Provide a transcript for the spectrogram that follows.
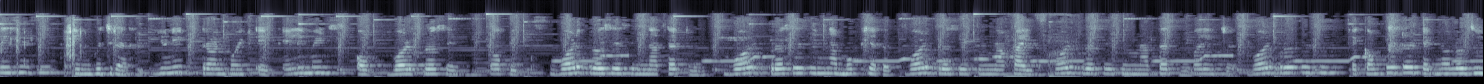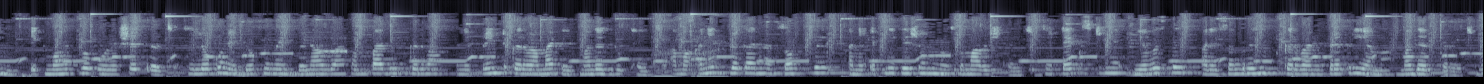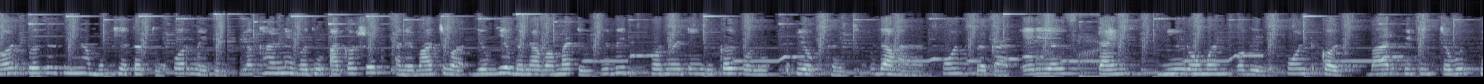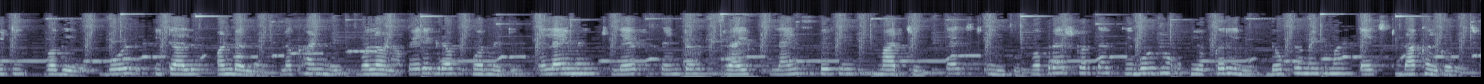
PCC in Gujarati unit ત્રણ point એક elements of word processing topic word પ્રોસેસિંગના તત્વો. Word પ્રોસેસિંગના મુખ્ય તત્વ. વર્ડ પ્રોસેસિંગના ફાયદા. Word processing તત્વો. પરિચય. વર્ડ પ્રોસેસિંગ એ કમ્પ્યુટર ટેકનોલોજીનું એક મહત્વપૂર્ણ ક્ષેત્ર છે, જે લોકોને ડોક્યુમેન્ટ બનાવવા, સંપાદિત કરવા અને પ્રિન્ટ કરવા માટે મદદરૂપ થાય છે. આમાં અનેક પ્રકારના સોફ્ટવેર અને એપ્લિકેશનનો સમાવેશ થાય છે, જે ટેક્સ્ટને વ્યવસ્થિત અને સંગ્રહિત કરવાની પ્રક્રિયામાં મદદ કરે છે. વર્ડ પ્રોસેસિંગના મુખ્ય તત્વો ફોર્મેટિંગ લખાણને વધુ આકર્ષક અને વાંચવા યોગ્ય બનાવવા માટે વિવિધ ફોર્મેટિંગ વિકલ્પોનો ઉપયોગ થાય છે. ઉદાહરણ ફોન્ટ પ્રકાર એરિયલ ટાઈમ્સ ન્યૂ રોમન વગેરે. ફોન્ટ કદ, બાર પીટી, ચૌદ પીટી વગેરે. બોલ્ડ ઇટાલિક અંડરલાઇન લખાણને વલણ paragraph formatting alignment left centre right line spacing margin text input વપરાશકર્તા કીબોર્ડનો ઉપયોગ કરીને ડોક્યુમેન્ટમાં ટેક્સ્ટ દાખલ કરે છે.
